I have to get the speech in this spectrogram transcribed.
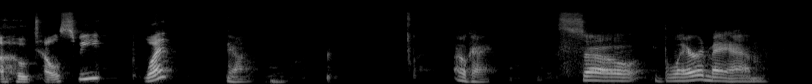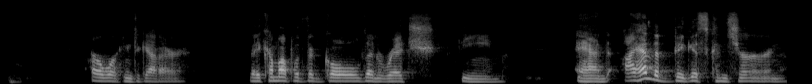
a hotel suite. What? Yeah. Okay. So Blair and Mayhem are working together. They come up with the gold and rich theme. And I had the biggest concern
